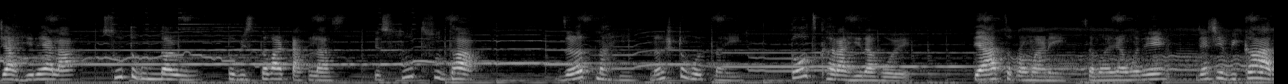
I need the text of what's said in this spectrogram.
ज्या हिऱ्याला सूत गुंडाळून तो विस्तवात टाकलास ते सूतसुद्धा जळत नाही नष्ट होत नाही तोच खरा हिरा होय. त्याचप्रमाणे समाजामध्ये ज्याचे विकार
